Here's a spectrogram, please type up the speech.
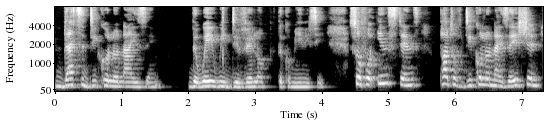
That's decolonizing the way we develop the community. So, for instance, part of decolonization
